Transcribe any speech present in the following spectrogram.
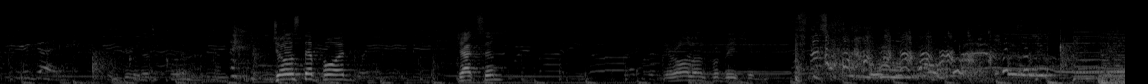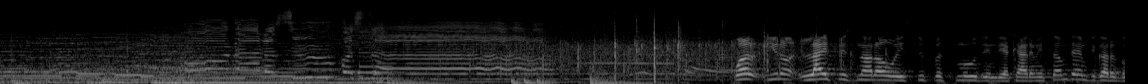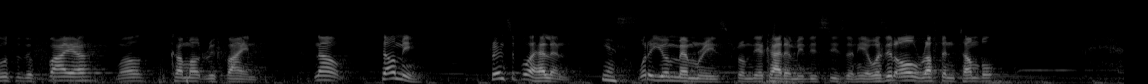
Joe, step forward. Jackson, you're all on probation. Well, you know, life is not always super smooth in the academy. Sometimes you got to go through the fire, well, to come out refined. Now, tell me, Principal Helen. Yes. What are your memories from the academy this season here? Was it all rough and tumble?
